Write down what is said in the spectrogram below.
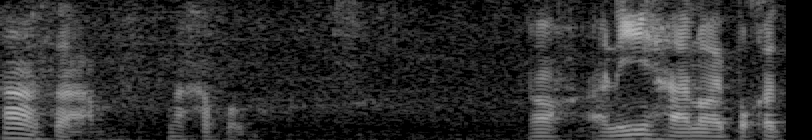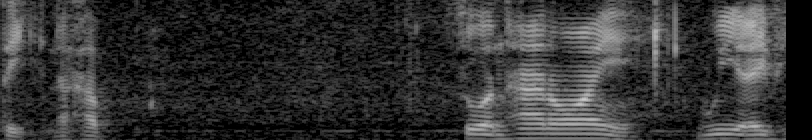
ห้าสามนะครับผมเนาะอันนี้ฮานอยปกตินะครับ ส่วนฮานอย VIP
